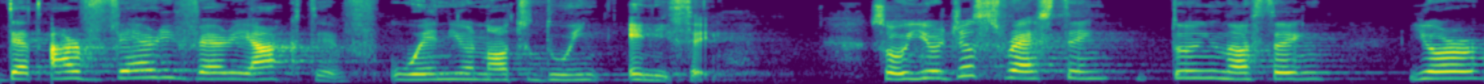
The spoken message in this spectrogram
that are very, very active when you're not doing anything. So you're just resting, doing nothing. Your,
